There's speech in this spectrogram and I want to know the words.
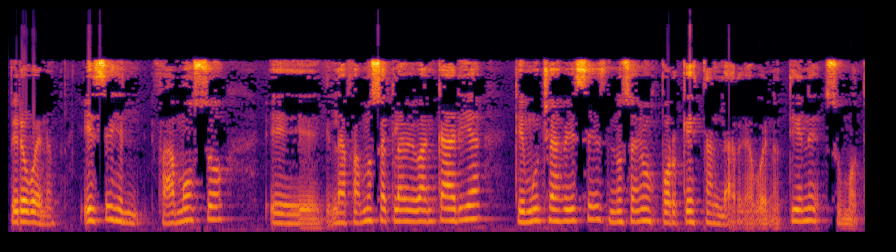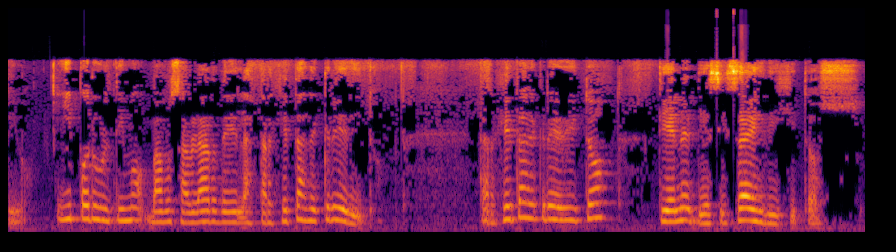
Pero bueno, ese es el famoso, eh, la famosa clave bancaria que muchas veces no sabemos por qué es tan larga. Bueno, tiene su motivo. Y por último, vamos a hablar de las tarjetas de crédito. Tarjetas de crédito tiene 16 dígitos,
